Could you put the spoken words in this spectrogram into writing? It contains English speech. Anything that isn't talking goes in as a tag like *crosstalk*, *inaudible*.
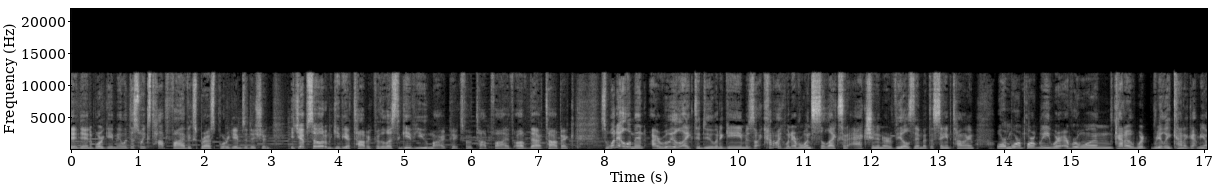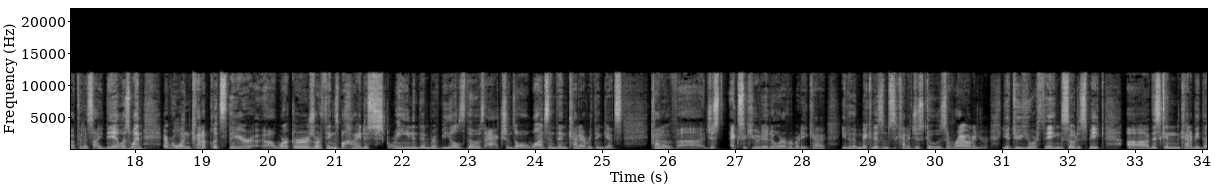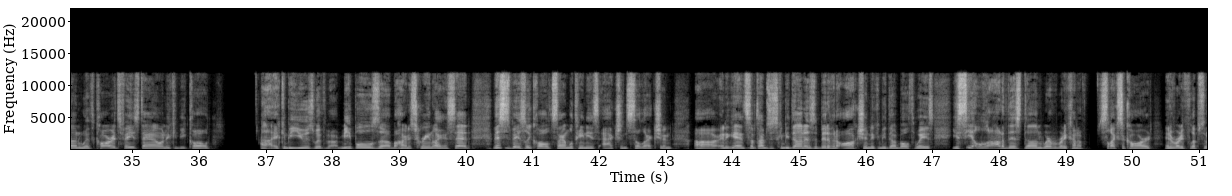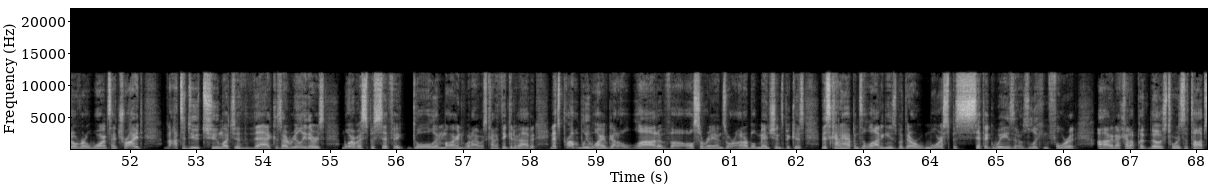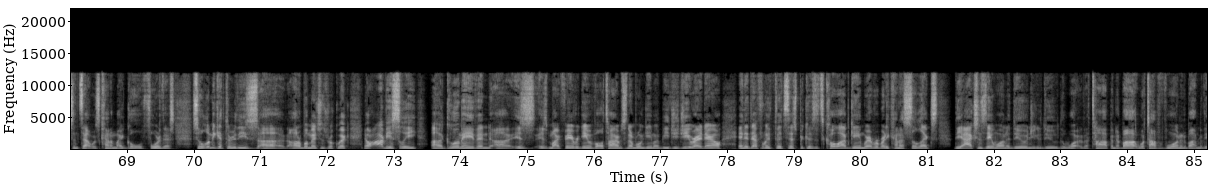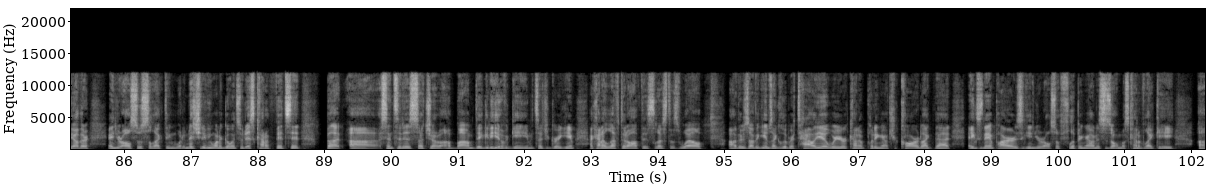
Dan Dan, a board game man, with this week's Top 5 Express Board Games Edition. Each episode, I'm going to give you a topic for the list to give you my picks for the top five of that topic. So, one element I really like to do in a game is like kind of like when everyone selects an action and reveals them at the same time, or more importantly, where everyone kind of what really kind of got me onto this idea was when everyone kind of puts their uh, workers or things behind a screen and then reveals those actions all at once, and then kind of everything gets kind of uh, just executed or everybody kind of you know the mechanisms kind of just goes around and you you do your thing so to speak uh, this can kind of be done with cards face down it can be called uh, it can be used with uh, meeples uh, behind a screen, like I said. This is basically called simultaneous action selection. Uh, and again, sometimes this can be done as a bit of an auction. It can be done both ways. You see a lot of this done where everybody kind of selects a card and everybody flips it over at once. I tried not to do too much of that because I really, there was more of a specific goal in mind when I was kind of thinking about it. And that's probably why I've got a lot of uh, also rans or honorable mentions because this kind of happens a lot in games, but there are more specific ways that I was looking for it. Uh, and I kind of put those towards the top since that was kind of my goal for this. So let me get through these uh, honorable mentions real quick. Now, obviously, uh, Gloomhaven uh, is, is my favorite game of all time. It's number one game on BGG right now. And it definitely fits this because it's co-op game where everybody kind of selects the actions they want to do, and you can do the the top and the bottom, top of one and the bottom of the other, and you're also selecting what initiative you want to go in. So this kind of fits it. But uh, since it is such a, a, bomb diggity of a game, it's such a great game, I kind of left it off this list as well. Uh, there's other games like Libertalia where you're kind of putting out your card like that. Eggs and Empires, again, you're also flipping out. This is almost kind of like a uh,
